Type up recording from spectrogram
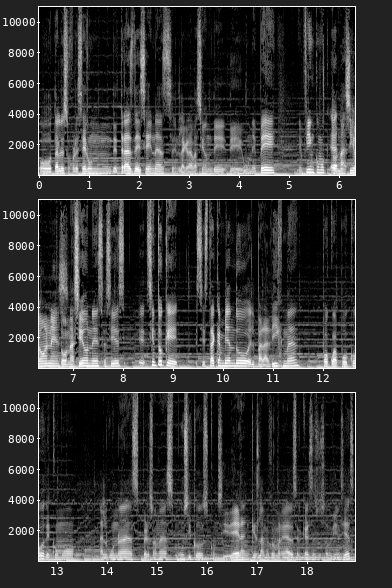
o tal vez ofrecer un detrás de escenas en la grabación de, de un EP. En fin, como que- Donaciones. donaciones, así es. Eh, siento que se está cambiando el paradigma poco a poco de cómo algunas personas, músicos, consideran que es la mejor manera de acercarse a sus audiencias,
